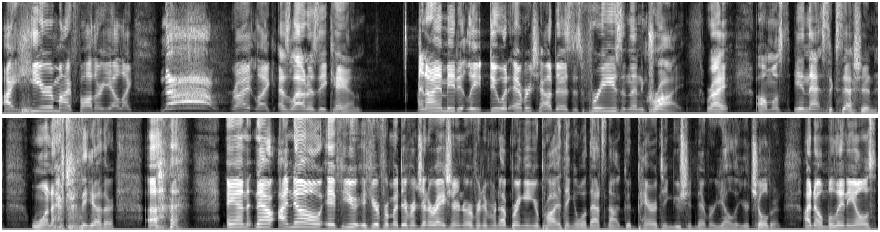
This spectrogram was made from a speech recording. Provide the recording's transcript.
I hear my father yell, like, no! Right? Like, as loud as he can. And I immediately do what every child does is freeze and then cry, right? Almost in that succession, one after the other. Uh, and now I know if you if you're from a different generation or from a different upbringing, you're probably thinking, well, that's not good parenting. You should never yell at your children. I know millennials,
